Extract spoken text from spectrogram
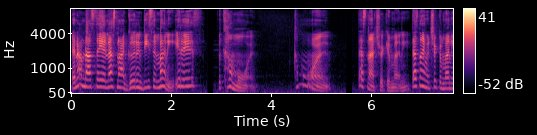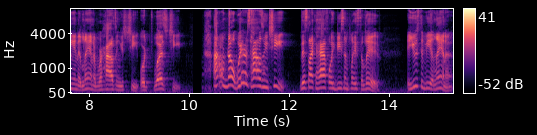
And I'm not saying that's not good and decent money. It is. But come on. Come on. That's not tricking money. That's not even tricking money in Atlanta where housing is cheap or was cheap. I don't know. Where's housing cheap? This like a halfway decent place to live. It used to be Atlanta,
